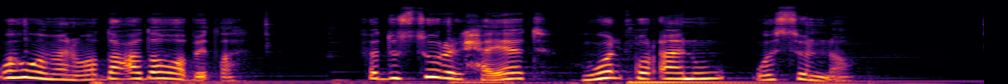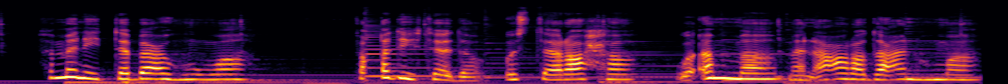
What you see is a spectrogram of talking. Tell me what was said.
وهو من وضع ضوابطه. فدستور الحياة هو القرآن والسنة. فمن اتبعهما فقد اهتدى واستراح وأما من أعرض عنهما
